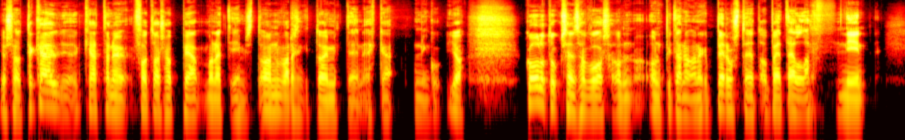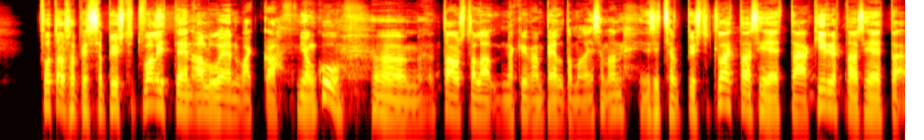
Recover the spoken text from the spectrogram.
jos olette käy, käyttänyt Photoshopia, monet ihmiset on, varsinkin toimittajien ehkä niin kuin jo koulutuksensa vuosi on, on pitänyt ainakin perusteet opetella, niin – Photoshopissa pystyt valitteen alueen vaikka jonkun ö, taustalla näkyvän peltomaiseman ja sitten sä pystyt laittaa siihen, että kirjoittaa siihen, että ö,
